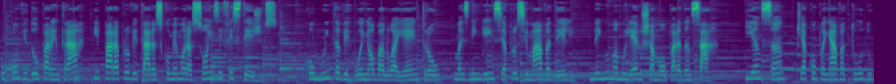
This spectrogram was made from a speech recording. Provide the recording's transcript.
o convidou para entrar e para aproveitar as comemorações e festejos. Com muita vergonha Obaluayé entrou, mas ninguém se aproximava dele, nenhuma mulher o chamou para dançar. Yansan, que acompanhava tudo,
